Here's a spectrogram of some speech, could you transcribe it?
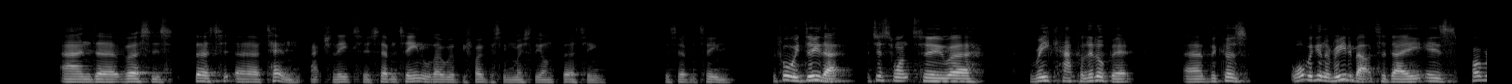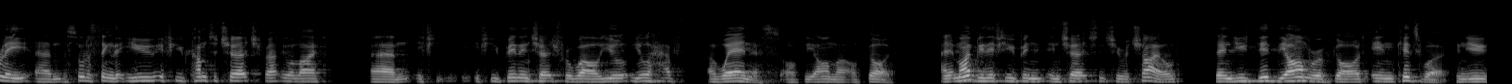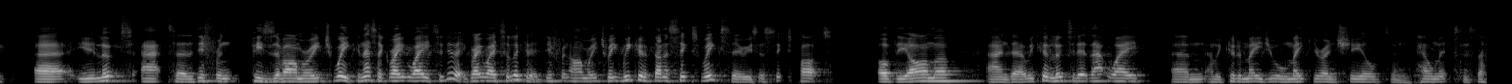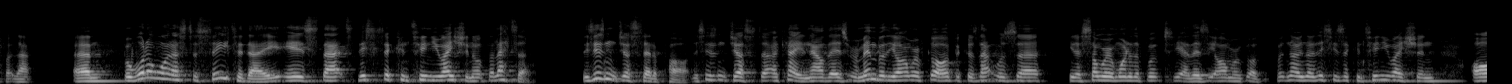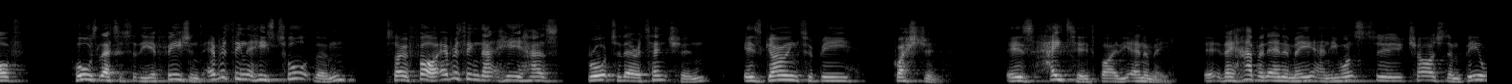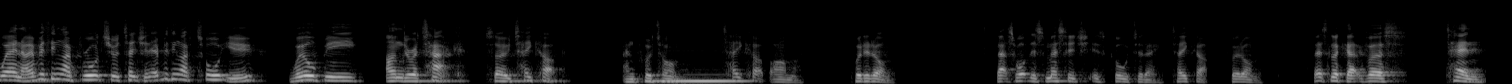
and uh, verses 30, uh, 10 actually to 17, although we'll be focusing mostly on 13 to 17. Before we do that, I just want to uh, recap a little bit uh, because what we're going to read about today is probably um, the sort of thing that you, if you come to church throughout your life, um, if, you, if you've been in church for a while, you'll, you'll have awareness of the armor of God. And it might be that if you've been in church since you were a child, then you did the armor of God in kids' work and you uh, you looked at uh, the different pieces of armor each week, and that's a great way to do it, a great way to look at it, different armor each week. We could have done a six week series of six parts of the armor, and uh, we could have looked at it that way, um, and we could have made you all make your own shields and helmets and stuff like that. Um, but what I want us to see today is that this is a continuation of the letter. This isn't just set apart. This isn't just, uh, okay, now there's, remember the armor of God, because that was, uh, you know, somewhere in one of the books, yeah, there's the armor of God. But no, no, this is a continuation of Paul's letter to the Ephesians, everything that he's taught them so far, everything that he has brought to their attention is going to be questioned, is hated by the enemy. They have an enemy and he wants to charge them. Be aware now, everything I've brought to your attention, everything I've taught you will be under attack. So take up and put on. Take up armor, put it on. That's what this message is called today. Take up, put on. Let's look at verse 10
